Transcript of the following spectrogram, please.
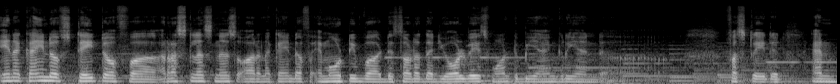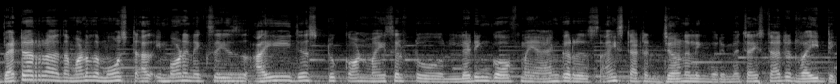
in a kind of state of uh, restlessness or in a kind of emotive uh, disorder that you always want to be angry and uh, frustrated. And better uh, the one of the most uh, important exercises i just took on myself to letting go of my anger is i started journaling very much. I started writing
